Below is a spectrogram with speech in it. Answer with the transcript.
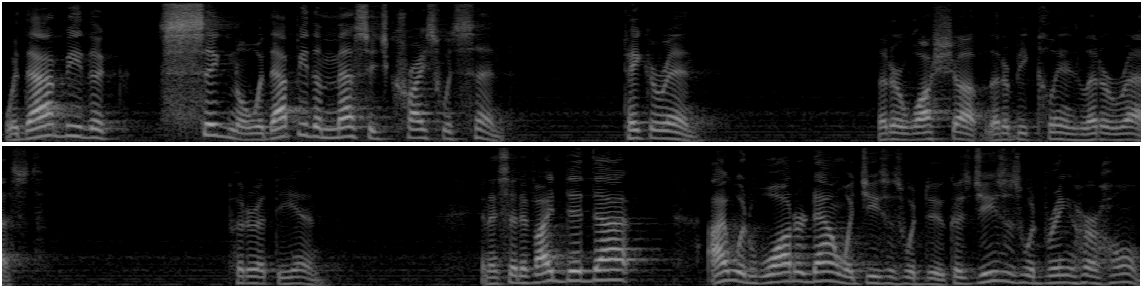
Would that be the signal? Would that be the message Christ would send? Take her in. Let her wash up. Let her be cleansed. Let her rest. Put her at the inn. And I said, if I did that, I would water down what Jesus would do because Jesus would bring her home.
